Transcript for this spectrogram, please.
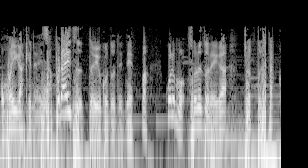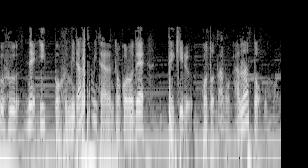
思いがけないサプライズということでね、まあ、これもそれぞれがちょっとした工夫、ね、一歩踏み出すみたいなところでできることなのかなと思い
